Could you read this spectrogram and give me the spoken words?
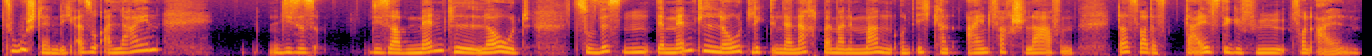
zuständig. Also allein dieses dieser Mental Load zu wissen, der Mental Load liegt in der Nacht bei meinem Mann und ich kann einfach schlafen. Das war das geilste Gefühl von allen.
